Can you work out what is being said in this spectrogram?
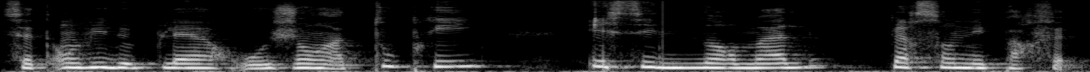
cette envie de plaire aux gens à tout prix, et c'est normal, personne n'est parfait.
